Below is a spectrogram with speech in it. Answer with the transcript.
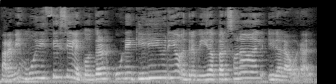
para mí es muy difícil encontrar un equilibrio entre mi vida personal y la laboral.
